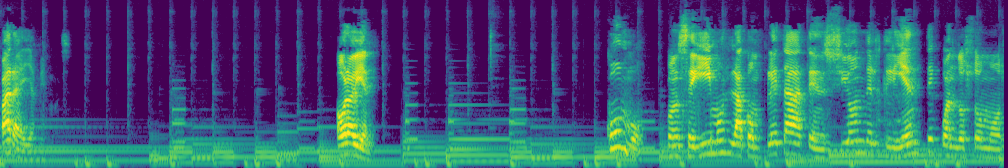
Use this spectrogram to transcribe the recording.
para ellas mismas. Ahora bien, ¿cómo conseguimos la completa atención del cliente cuando somos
